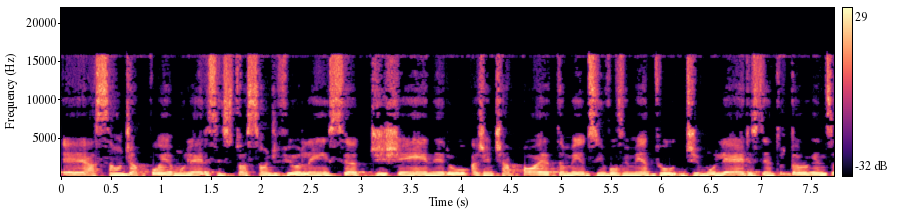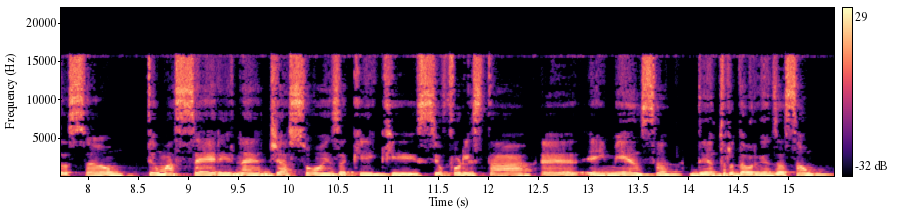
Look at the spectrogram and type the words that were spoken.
é, ação de apoio a mulheres em situação de violência de gênero. A gente apoia também o desenvolvimento de mulheres dentro da organização. Tem uma série né, de ações aqui que, se eu for listar, é, é imensa dentro da organização,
